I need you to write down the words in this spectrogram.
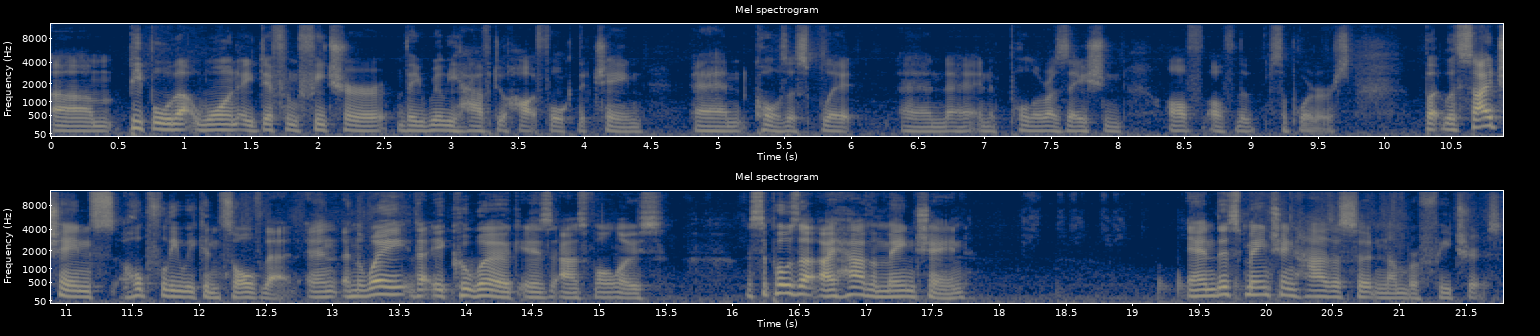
um, people that want a different feature, they really have to hard fork the chain and cause a split and, uh, and a polarization of, of the supporters. But with sidechains, hopefully we can solve that. And, and the way that it could work is as follows. Suppose that I have a main chain and this main chain has a certain number of features,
